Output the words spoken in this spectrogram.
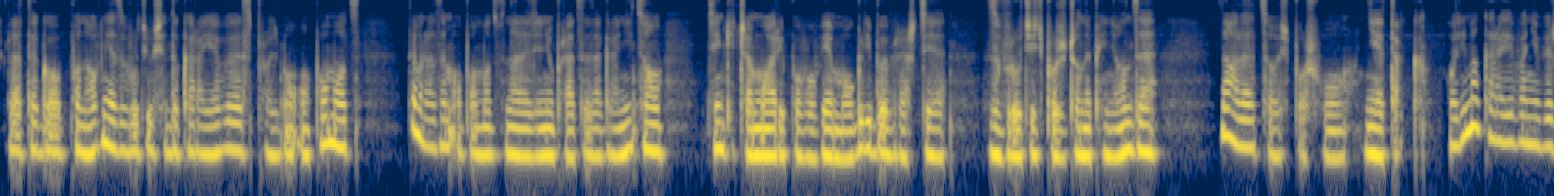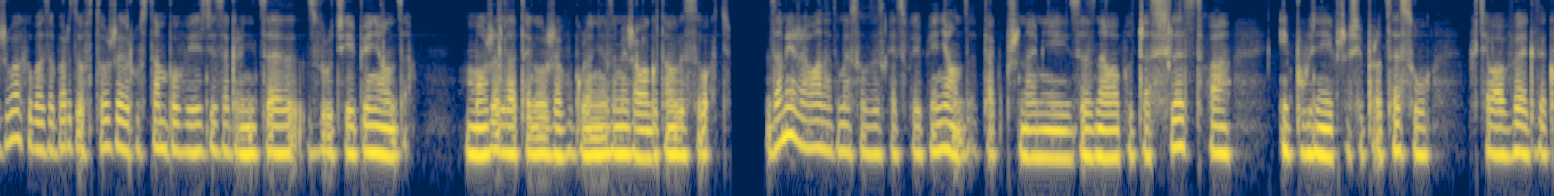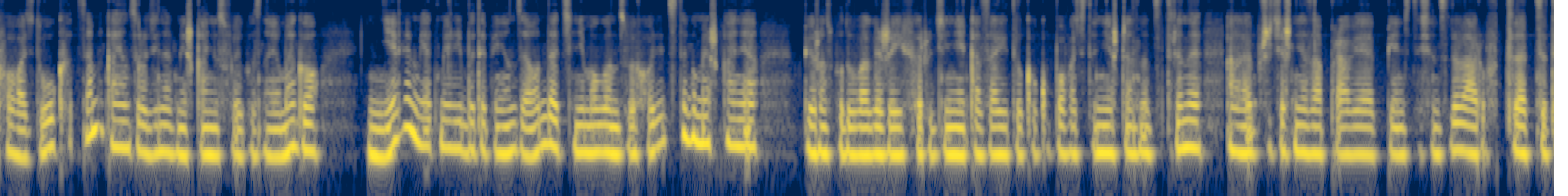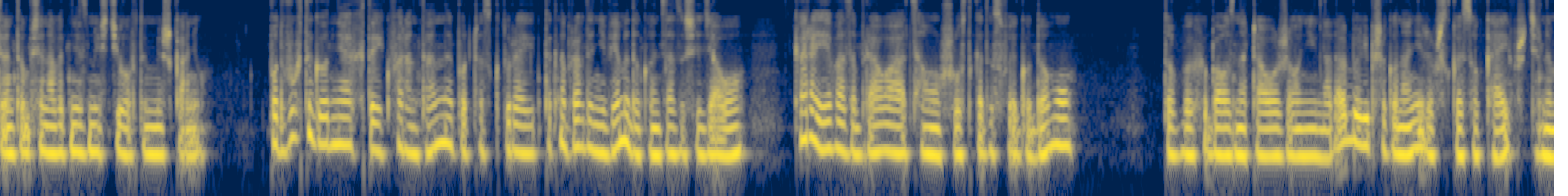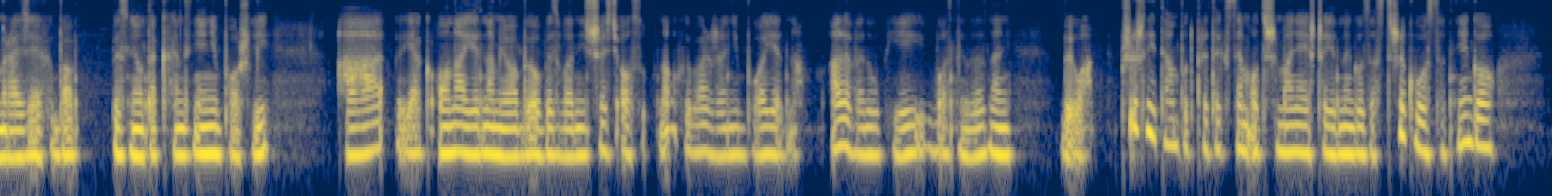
Dlatego ponownie zwrócił się do Karajewy z prośbą o pomoc, tym razem o pomoc w znalezieniu pracy za granicą, dzięki czemu Aripowowie mogliby wreszcie zwrócić pożyczone pieniądze, no ale coś poszło nie tak. Olima Karajewa nie wierzyła chyba za bardzo w to, że Rustam po wyjeździe za granicę zwróci jej pieniądze. Może dlatego, że w ogóle nie zamierzała go tam wysyłać. Zamierzała natomiast odzyskać swoje pieniądze, tak przynajmniej zeznała podczas śledztwa i później w czasie procesu chciała wyegzekwować dług, zamykając rodzinę w mieszkaniu swojego znajomego. Nie wiem, jak mieliby te pieniądze oddać, nie mogąc wychodzić z tego mieszkania, biorąc pod uwagę, że ich rodzinie kazali tylko kupować te nieszczęsne cytryny, ale przecież nie za prawie 5 tysięcy dolarów. Tyle cytryn to by się nawet nie zmieściło w tym mieszkaniu. Po dwóch tygodniach tej kwarantanny, podczas której tak naprawdę nie wiemy do końca, co się działo, Karajewa zabrała całą szóstkę do swojego domu. To by chyba oznaczało, że oni nadal byli przekonani, że wszystko jest ok. W przeciwnym razie chyba by z nią tak chętnie nie poszli. A jak ona jedna miałaby obezwładnić sześć osób? No chyba, że nie była jedna. Ale według jej własnych zeznań była. Przyszli tam pod pretekstem otrzymania jeszcze jednego zastrzyku, ostatniego,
